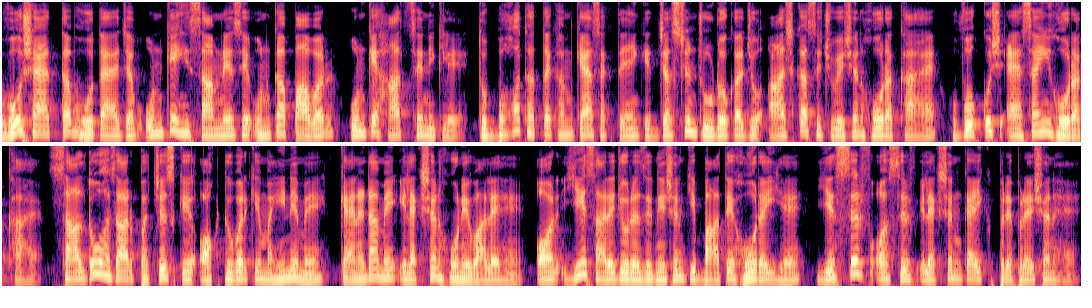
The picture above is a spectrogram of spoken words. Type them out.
वो शायद तब होता है जब उनके ही सामने से उनका पावर उनके हाथ से निकले। तो बहुत हद तक हम कह सकते हैं कि जस्टिन ट्रूडो का जो आज का सिचुएशन हो रखा है, वो कुछ ऐसा ही हो रखा है। साल 2025 के अक्टूबर के महीने में कनाडा में इलेक्शन होने वाले हैं और ये सारे जो रेजिग्नेशन की बातें हो रही है, ये सिर्फ़ और सिर्फ़ इलेक्शन का एक प्रिपरेशन है।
